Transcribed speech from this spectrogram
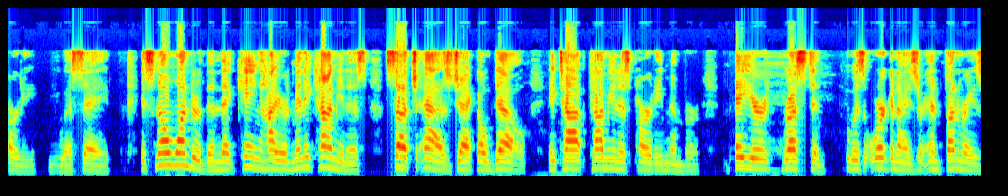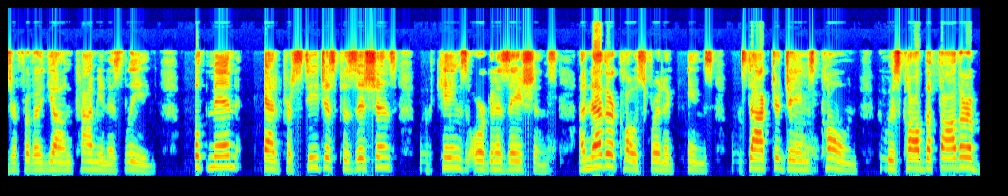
Party, USA. It's no wonder then that King hired many communists, such as Jack O'Dell, a top Communist Party member, Bayard Rustin, who was organizer and fundraiser for the Young Communist League. Both men had prestigious positions with King's organizations. Another close friend of King's was Dr. James Cone, who is called the father of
